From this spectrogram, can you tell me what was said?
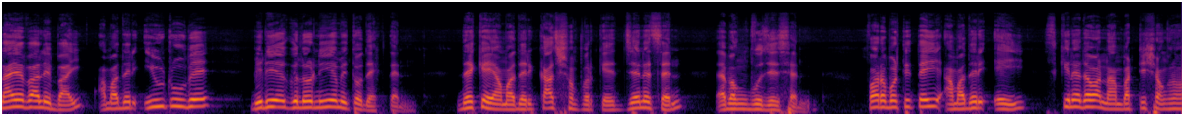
নায়েব আলী ভাই আমাদের ইউটিউবে ভিডিওগুলো নিয়মিত দেখতেন, দেখে আমাদের কাজ সম্পর্কে জেনেছেন এবং বুঝেছেন। পরবর্তীতেই আমাদের এই স্ক্রিনে দেওয়া নাম্বারটি সংগ্রহ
